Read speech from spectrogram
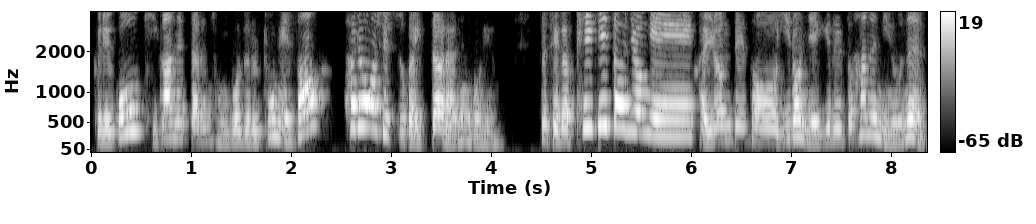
그리고 기관에 따른 정보들을 통해서 활용하실 수가 있다라는 거예요. 그래서 제가 필기 전형에 관련돼서 이런 얘기를 또 하는 이유는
